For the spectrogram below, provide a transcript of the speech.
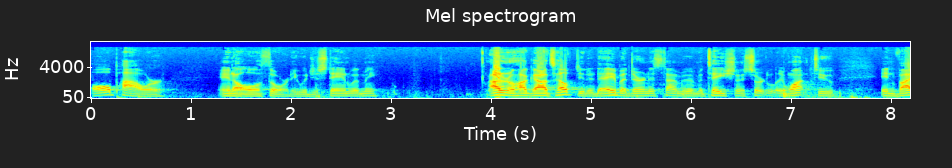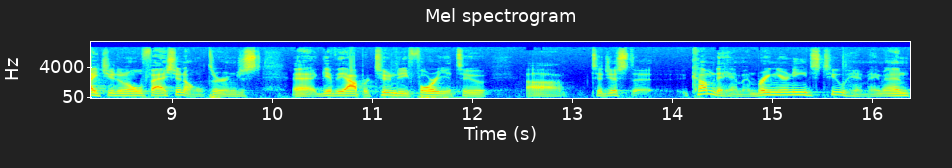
all power and all authority. Would you stand with me? I don't know how God's helped you today, but during this time of invitation, I certainly want to invite you to an old fashioned altar and just uh, give the opportunity for you to, uh, to just uh, come to Him and bring your needs to Him. Amen.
